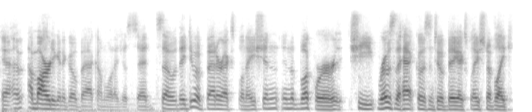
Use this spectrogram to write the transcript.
Yeah, I'm- already going to go back on what I just said. So they do a better explanation in the book where she Rose the Hat goes into a big explanation of like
